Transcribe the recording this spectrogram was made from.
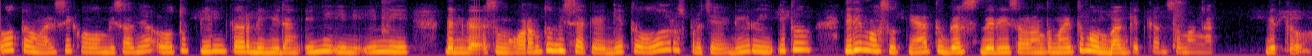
lo tau gak sih kalau misalnya lo tuh pinter di bidang ini ini ini dan gak semua orang tuh bisa kayak gitu lo harus percaya diri itu jadi maksudnya tugas dari seorang teman itu membangkitkan semangat gitu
